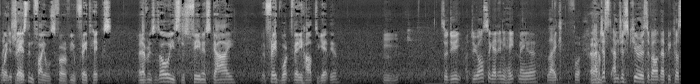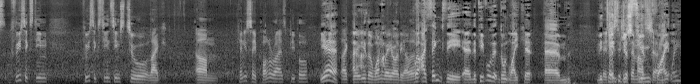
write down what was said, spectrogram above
Like, Like, you said, Dresden Files for you know Fred Hicks, and everyone says, "Oh, he's this famous guy," but Fred worked very hard to get there. So do you, do you also get any hate mail? Like for I'm Um, just I'm just curious about that because 316 316 seems to like um, can you say polarize people? Yeah, Like they're I- either one way or the other. Well, I think the uh, the people that don't like it, um, they, They tend just to just fume quietly.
